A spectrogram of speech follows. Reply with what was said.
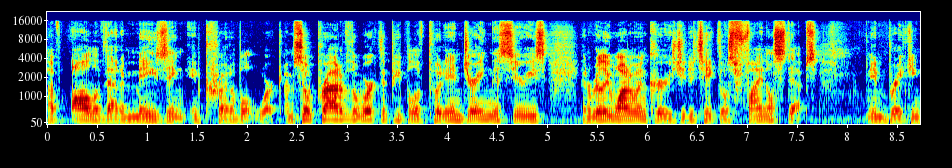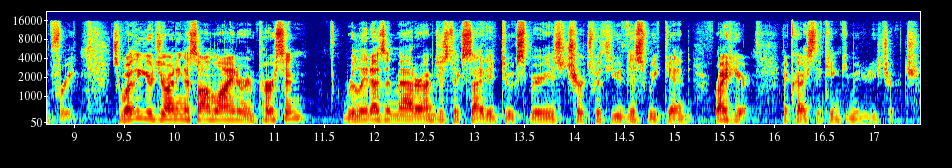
of all of that amazing, incredible work. I'm so proud of the work that people have put in during this series and really want to encourage you to take those final steps in breaking free. So, whether you're joining us online or in person, really doesn't matter. I'm just excited to experience church with you this weekend right here at Christ the King Community Church.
